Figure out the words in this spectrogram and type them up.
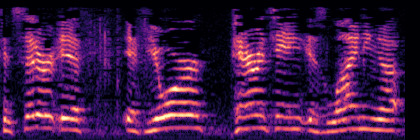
Consider if, if your parenting is lining up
